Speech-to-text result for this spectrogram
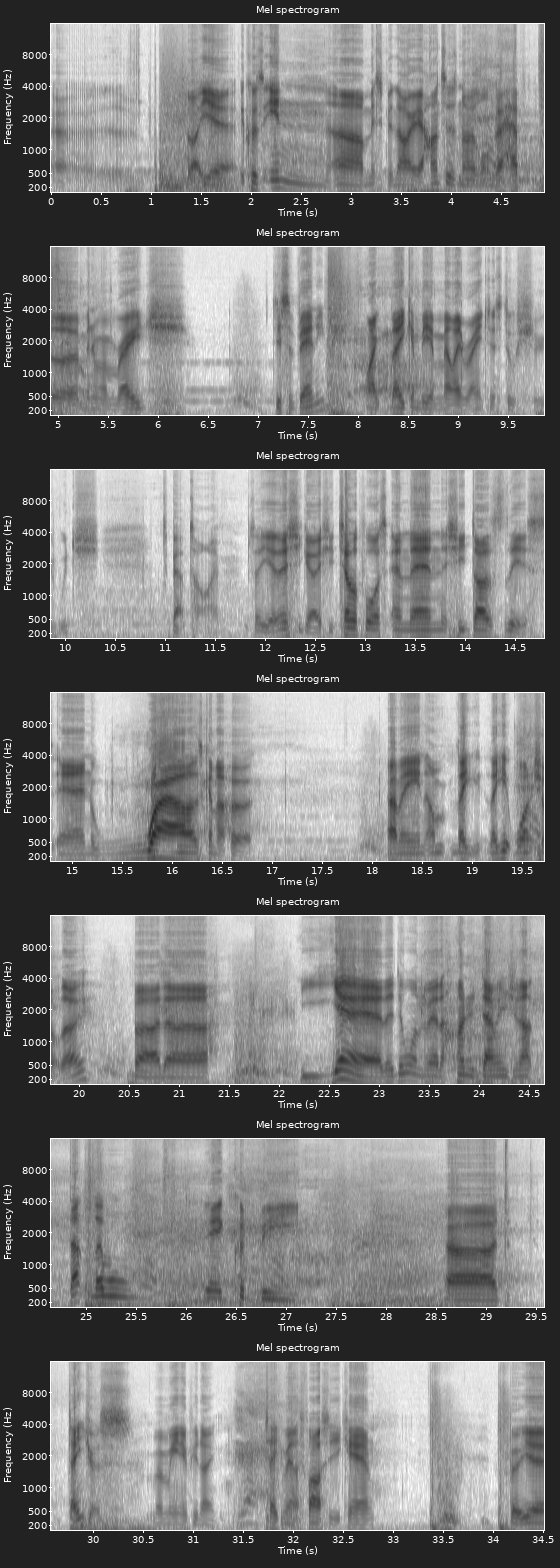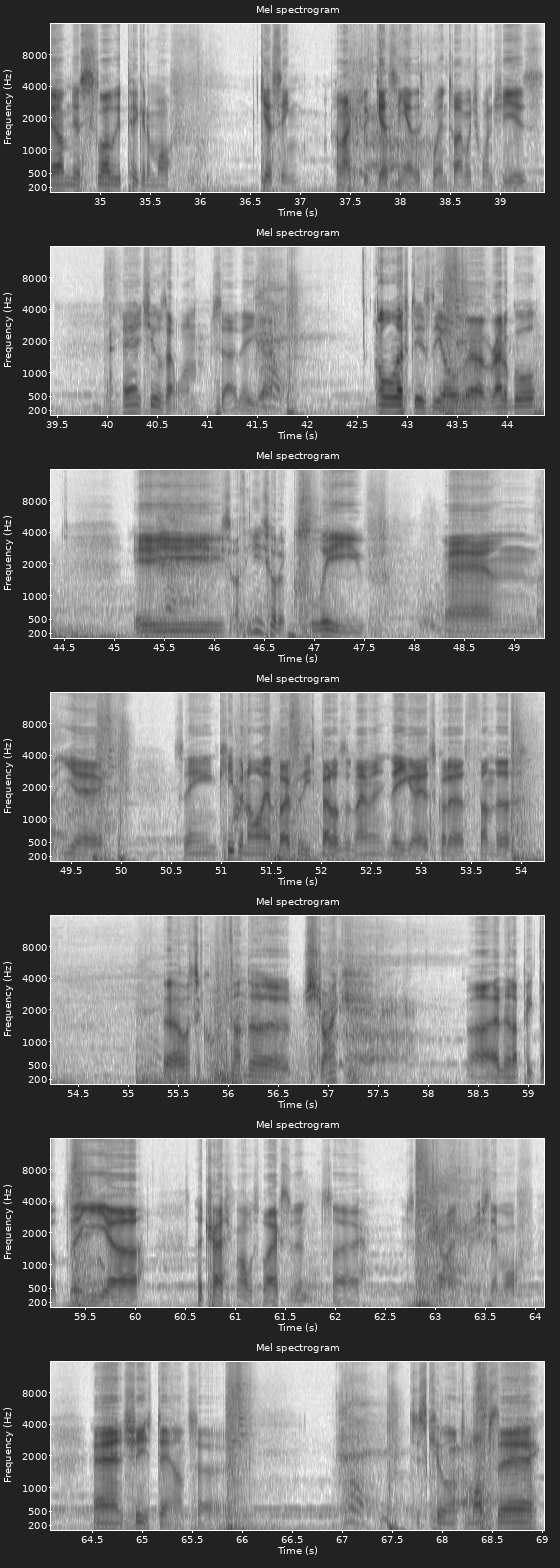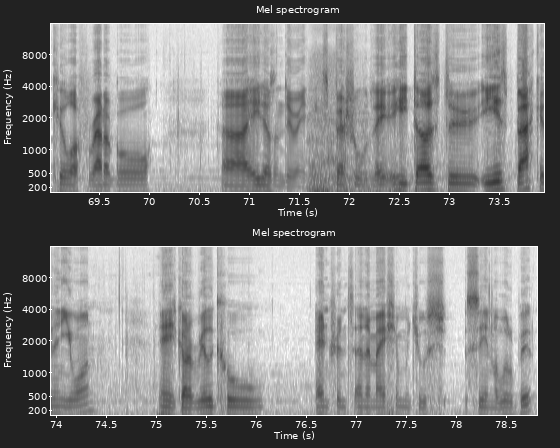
Uh, but yeah, because in uh, Mists of Pandaria, hunters no longer have the minimum range disadvantage. Like, they can be a melee range and still shoot, which it's about time. So yeah, there she goes. She teleports and then she does this, and wow, that's gonna hurt. I mean, um, they they get one shot though, but uh, yeah, they're doing about 100 damage, and at that level, it could be uh, dangerous. I mean, if you don't take them out as fast as you can. But yeah, I'm just slowly picking them off guessing. I'm actually guessing at this point in time which one she is. And she was that one, so there you go. The left is the old uh. He's, I think he's got a cleave, and yeah. So keep an eye on both of these battles at the moment. There you go, it's got a Thunder, uh, what's it called, Thunder Strike? Uh, and then I picked up the, uh, the trash mobs by accident, so I'm just going to try and finish them off. And she's down, so just kill off the mobs there, kill off Rattlegore. Uh, he doesn't do anything special. He does do, he is back in the new one. And he's got a really cool entrance animation which you'll see in a little bit.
